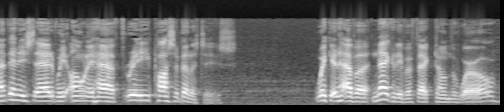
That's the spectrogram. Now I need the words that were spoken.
And then he said, We only have three possibilities. We can have a negative effect on the world,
